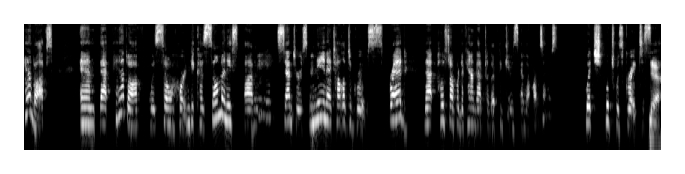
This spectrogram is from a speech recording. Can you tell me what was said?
handoffs. And that handoff was so important because so many um, centers, mm-hmm. neonatology groups, spread that postoperative handoff to their PICUs and the heart centers, which which was great to see yeah,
